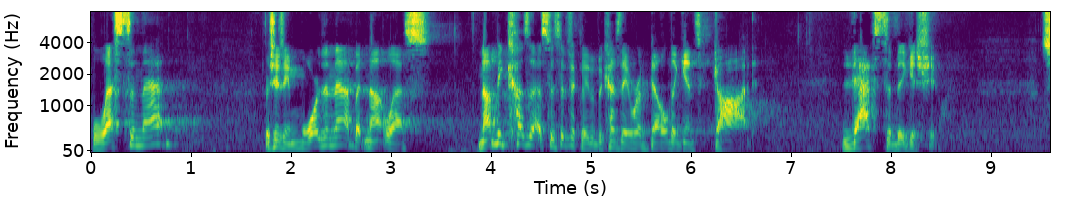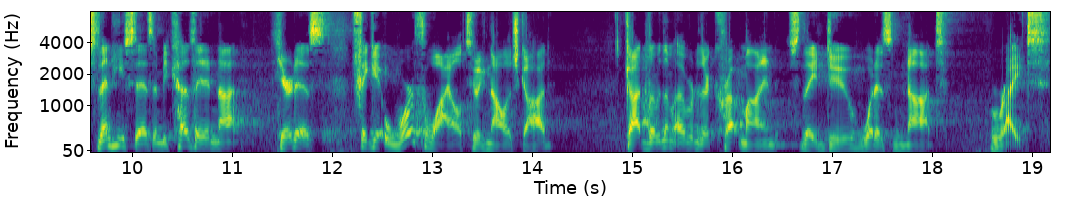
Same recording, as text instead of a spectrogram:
less than that, or excuse me, more than that, but not less. Not because of that specifically, but because they rebelled against God. That's the big issue. So then he says, and because they did not, here it is, think it worthwhile to acknowledge God, God delivered them over to their corrupt mind, so they do what is not right.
